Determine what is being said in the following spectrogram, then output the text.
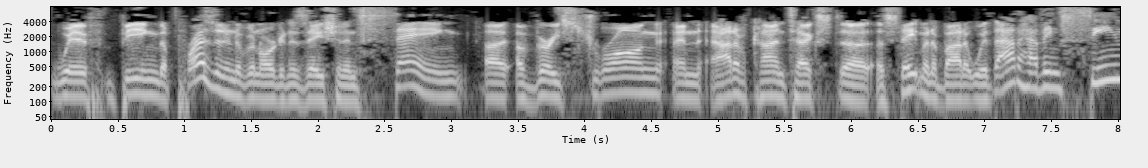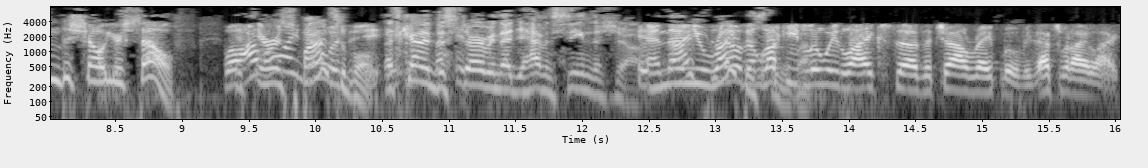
with being the president of an organization and saying a, a very strong and out of context uh, a statement about it without having seen the show yourself. Well, it's all I know is irresponsible. it- That's kind of disturbing that you haven't seen the show. And then nice you to write know this that Lucky about it. Louis likes uh, the child rape movie. That's what I like.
